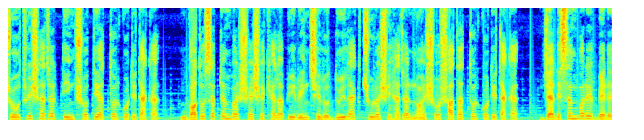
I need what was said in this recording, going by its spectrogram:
চৌত্রিশ হাজার তিনশো তিয়াত্তর কোটি টাকা। গত সেপ্টেম্বর শেষে খেলাপি ঋণ ছিল দুই লাখ চুরাশি হাজার নয়শো সাতাত্তর কোটি টাকা, যা ডিসেম্বরে বেড়ে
